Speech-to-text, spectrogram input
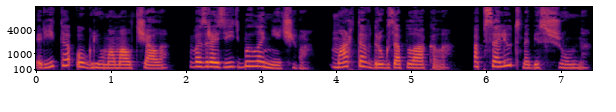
Рита угрюмо молчала. Возразить было нечего. Марта вдруг заплакала, абсолютно бесшумно.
